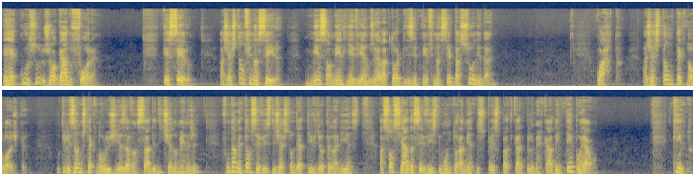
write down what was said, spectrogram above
é recurso jogado fora. Terceiro, a gestão financeira. Mensalmente lhe enviamos um relatório de desempenho financeiro da sua unidade. Quarto, a gestão tecnológica. Utilizamos tecnologias avançadas de Channel Manager, fundamental serviço de gestão de ativos de hotelarias, associado a serviço de monitoramento dos preços praticados pelo mercado em tempo real. Quinto,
